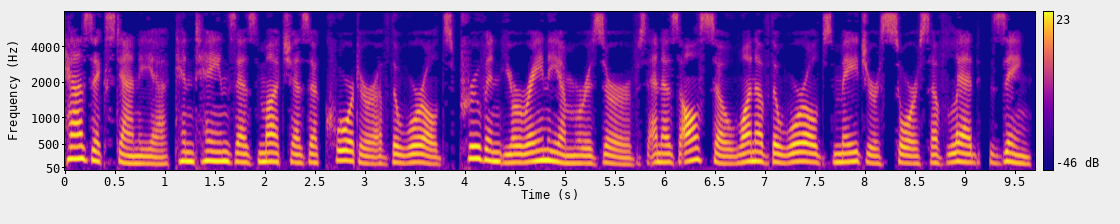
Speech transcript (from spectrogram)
Kazakhstania contains as much as a quarter of the world's proven uranium reserves and is also one of the world's major source of lead, zinc,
